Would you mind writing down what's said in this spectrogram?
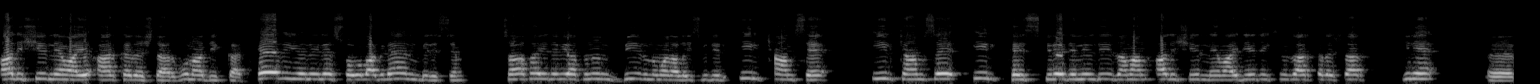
Alişir Nevai arkadaşlar buna dikkat. Her yönüyle sorulabilen bir isim. Çağatay Edebiyatı'nın bir numaralı ismidir. İlk hamse, ilk hamse, ilk tezkire denildiği zaman Alişir Nevai diyeceksiniz arkadaşlar. Yine e,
